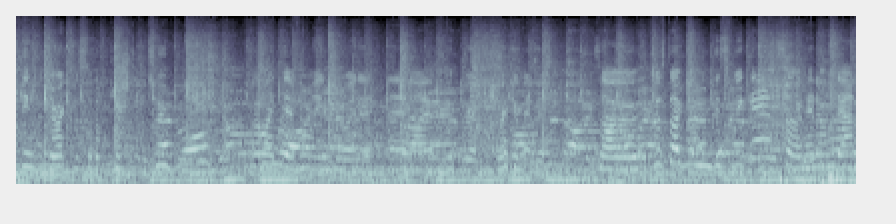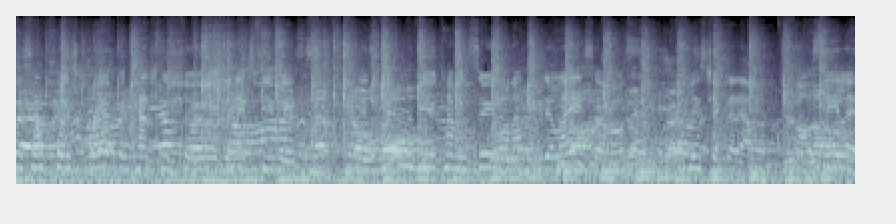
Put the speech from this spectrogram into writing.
think the director sort of pushed it too broad, but I definitely enjoyed it and I would re- recommend it. So just opened this weekend, so head on down to South Coast Rep and catch the show over the next few weeks. There's a written review coming soon on Arts Beat LA, so please check that out. I'll see you later.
